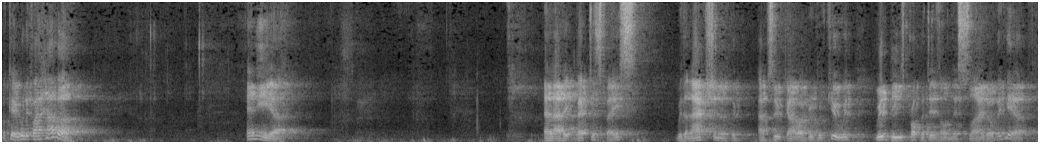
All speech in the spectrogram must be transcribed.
Okay, well, if I have a any uh, L-adic vector space with an action of the absolute Galois group of Q with, with these properties on this slide over here,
